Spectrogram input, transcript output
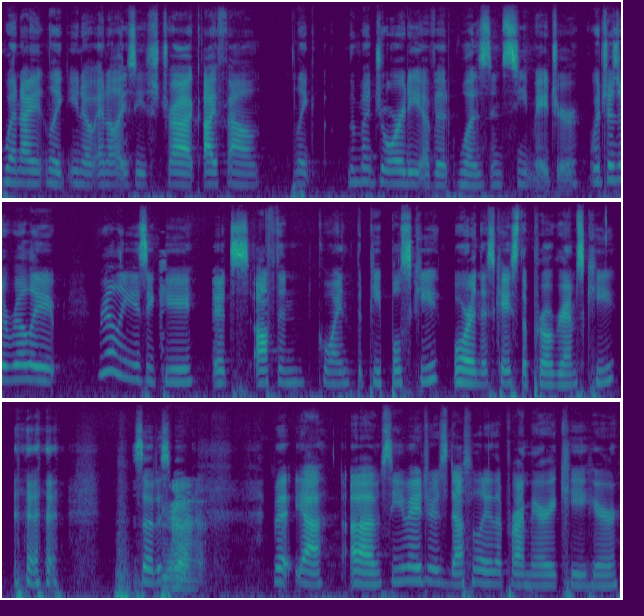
when I like you know analyze each track, I found like the majority of it was in C major, which is a really really easy key. It's often coined the people's key, or in this case, the program's key, so to speak. But yeah, um, C major is definitely the primary key here,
